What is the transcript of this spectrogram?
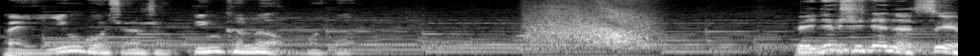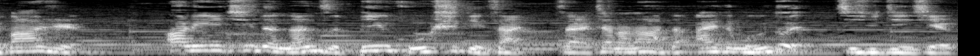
北英国选手丁克勒获得。北京时间的四月八日，二零一七的男子冰壶世锦赛在加拿大的埃德蒙顿继续进行。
